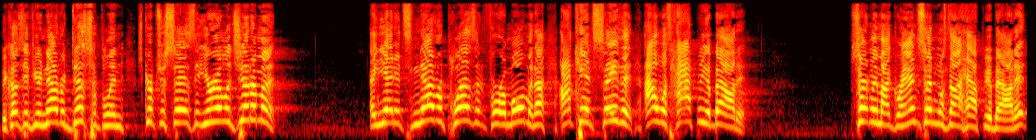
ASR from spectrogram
Because if you're never disciplined, Scripture says that you're illegitimate. And yet it's never pleasant for a moment. I, I can't say that I was happy about it. Certainly my grandson was not happy about it.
